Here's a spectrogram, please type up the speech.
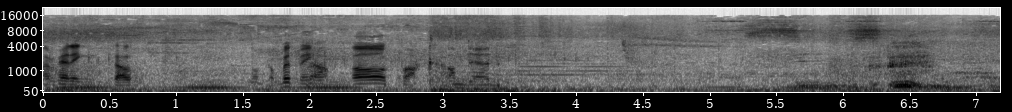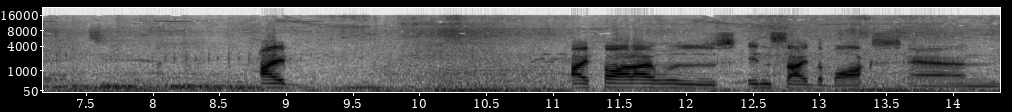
I'm heading south. Come with me. No. Oh, Fuck, I'm dead. I I thought I was inside the box and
